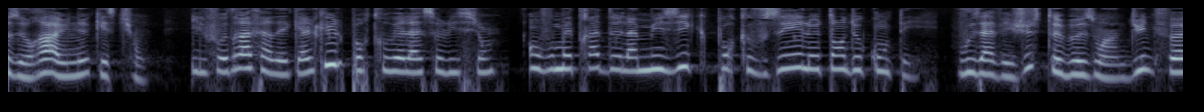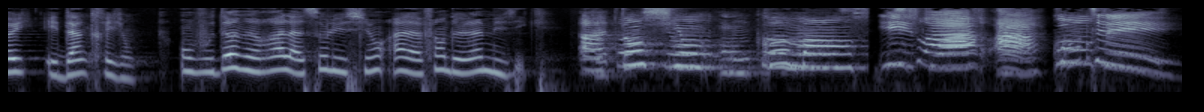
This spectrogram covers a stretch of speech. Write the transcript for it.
Posera une question. Il faudra faire des calculs pour trouver la solution. On vous mettra de la musique pour que vous ayez le temps de compter. Vous avez juste besoin d'une feuille et d'un crayon. On vous donnera la solution à la fin de la musique. Attention, on commence. Histoire à compter.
